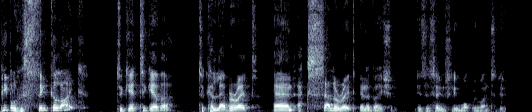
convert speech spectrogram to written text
people who think alike to get together, to collaborate and accelerate innovation is essentially what we want to do.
